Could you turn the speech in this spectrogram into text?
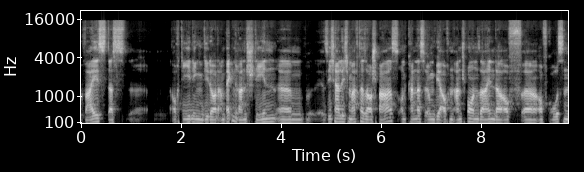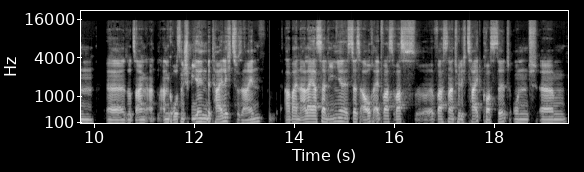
weiß, dass äh, auch diejenigen, die dort am Beckenrand stehen, ähm, sicherlich macht das auch Spaß und kann das irgendwie auch ein Ansporn sein, da auf, äh, auf großen, äh, sozusagen an, an großen Spielen beteiligt zu sein. Aber in allererster Linie ist das auch etwas, was, was natürlich Zeit kostet und ähm,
